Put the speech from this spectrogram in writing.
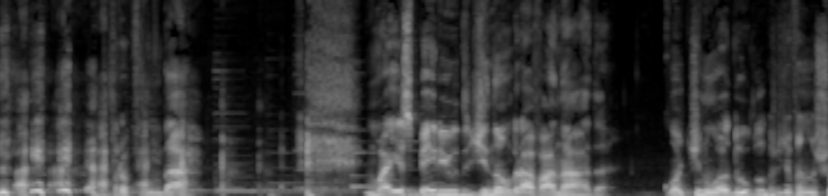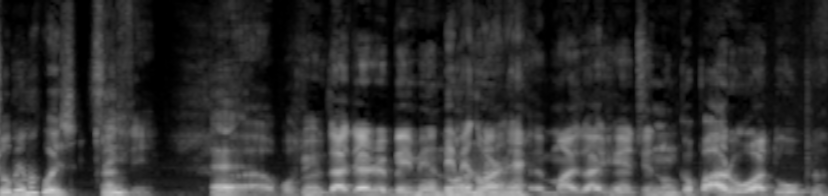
Aprofundar. Mas esse período de não gravar nada, continua a dupla, continua fazendo show, mesma coisa. Sim. Assim, É. A oportunidade era bem menor. Bem menor, né? Mas a gente nunca parou a dupla.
